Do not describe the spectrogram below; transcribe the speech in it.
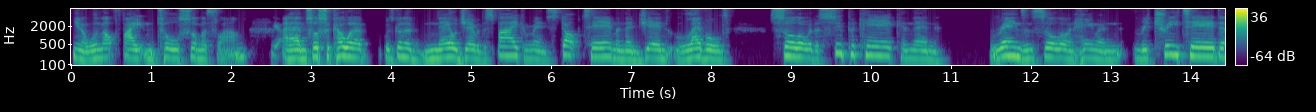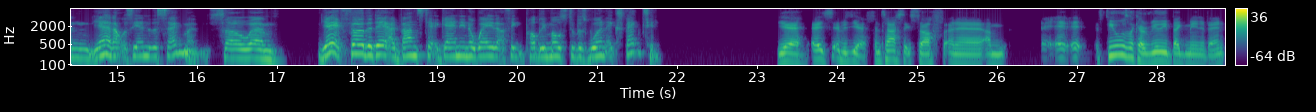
you know, we'll not fight until SummerSlam. Yeah. Um, so Sikoa was going to nail Jey with a spike and Reigns stopped him. And then Jey leveled Solo with a super kick. And then Reigns and Solo and Heyman retreated. And yeah, that was the end of the segment. So, um, yeah, it furthered it, advanced it again in a way that I think probably most of us weren't expecting. Yeah, it's it was yeah, fantastic stuff, and uh, um, it, it feels like a really big main event.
